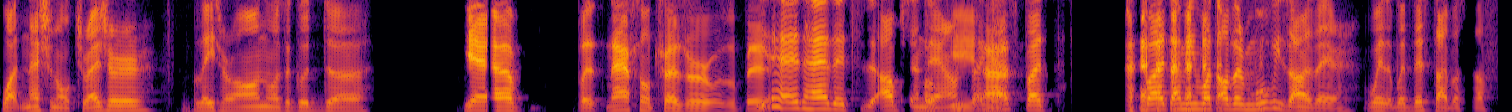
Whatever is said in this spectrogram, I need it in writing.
what National Treasure later on was a good. Uh, yeah, but National Treasure was a bit. Yeah, it had its ups and downs, I ah. guess. But but I mean, what other movies are there with with this type of stuff?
